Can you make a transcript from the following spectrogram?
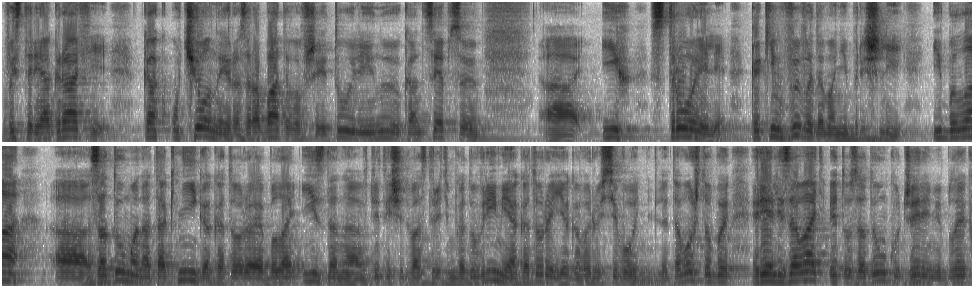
в историографии, как ученые, разрабатывавшие ту или иную концепцию, а, их строили, каким выводом они пришли. И была задумана та книга, которая была издана в 2023 году в Риме, о которой я говорю сегодня. Для того, чтобы реализовать эту задумку, Джереми Блэк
